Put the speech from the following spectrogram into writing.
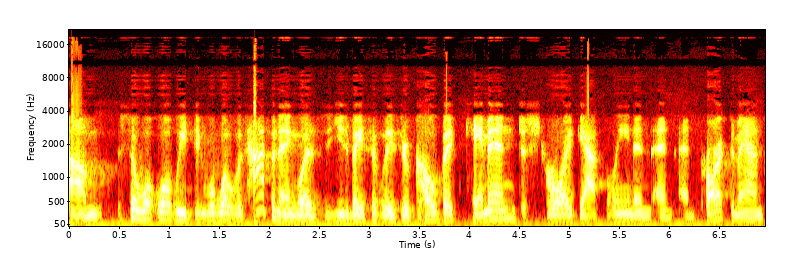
Um, so what, what we do, what was happening was you basically through COVID came in, destroyed gasoline and, and, and product demand,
